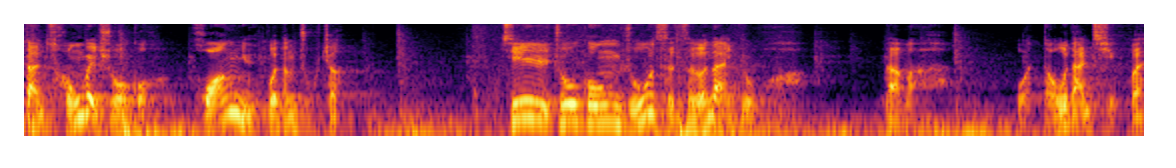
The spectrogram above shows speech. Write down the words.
但从未说过皇女不能主政。今日诸公如此责难于我，那么我斗胆请问：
